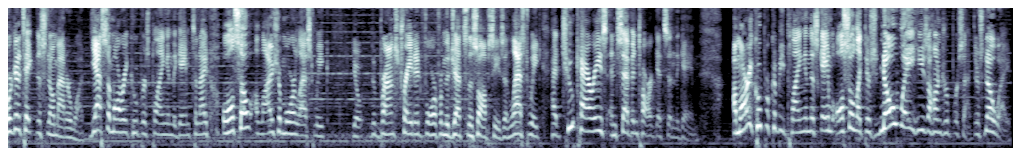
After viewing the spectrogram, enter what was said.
We're going to take this no matter what. Yes, Amari Cooper's playing in the game tonight. Also, Elijah Moore last week you know, the Browns traded for from the Jets this offseason. Last week had two carries and seven targets in the game. Amari Cooper could be playing in this game. Also, like, there's no way he's 100%. There's no way.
